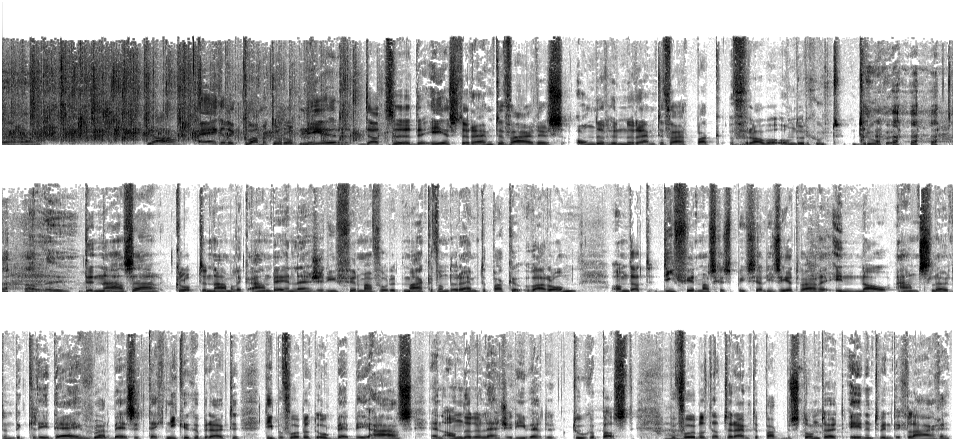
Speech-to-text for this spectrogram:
Ja, Eigenlijk kwam het erop neer dat eh, de eerste ruimtevaarders onder hun ruimtevaartpak vrouwenondergoed droegen. Allee. De NASA klopte namelijk aan bij een lingeriefirma voor het maken van de ruimtepakken. Waarom? Omdat die firma's gespecialiseerd waren in nauw aansluitende kledij, waarbij ze technieken gebruikten die bijvoorbeeld ook bij BH's en andere lingerie werden toegepast. Bijvoorbeeld dat ruimtepak bestond uit 21 lagen,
